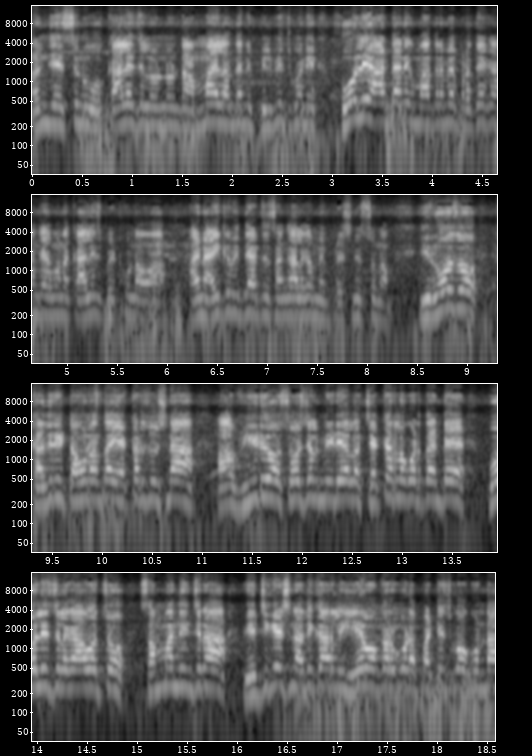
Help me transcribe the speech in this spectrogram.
రన్ చేస్తూ నువ్వు కాలేజీలో ఉండే అమ్మాయిలందరినీ పిలిపించుకొని హోలీ ఆడడానికి మాత్రమే ప్రత్యేకంగా ఏమైనా కాలేజ్ పెట్టుకున్నావా? ఆయన ఐక్య విద్యార్థి సంఘాలుగా మేము ప్రశ్నిస్తున్నాం. ఈరోజు కదిరి టౌన్ అంతా ఎక్కడ చూసినా ఆ వీడియో సోషల్ మీడియాలో చక్కర్లు కొడుతుంటే పోలీసులు కావచ్చు సంబంధించి సంబంధించిన ఎడ్యుకేషన్ అధికారులు ఏ ఒక్కరు కూడా పట్టించుకోకుండా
